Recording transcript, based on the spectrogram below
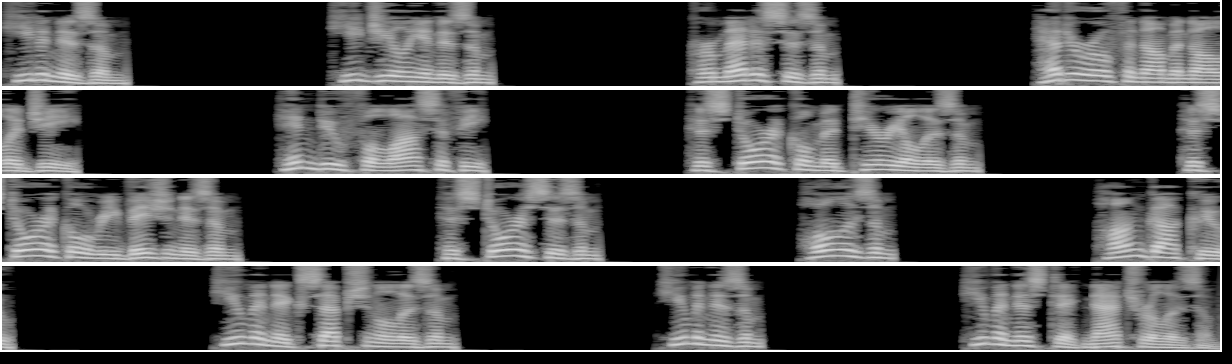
Hedonism Hegelianism Hermeticism Heterophenomenology Hindu philosophy Historical materialism Historical revisionism Historicism Holism Hongaku Human exceptionalism Humanism Humanistic naturalism.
